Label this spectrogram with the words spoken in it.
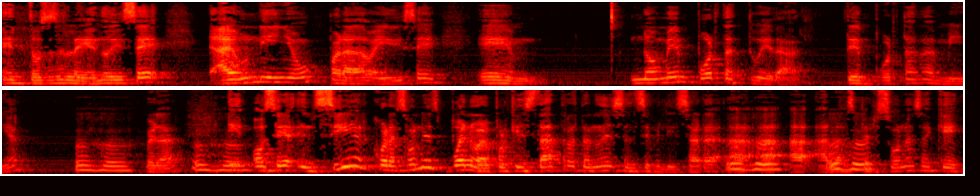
Entonces leyendo dice, hay un niño parado ahí, dice, eh, no me importa tu edad, ¿te importa la mía? ¿Verdad? o sea, en sí el corazón es bueno, porque está tratando de sensibilizar a, las personas a que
